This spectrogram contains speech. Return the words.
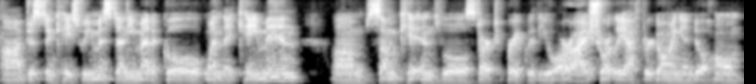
uh, just in case we missed any medical when they came in. Um, some kittens will start to break with URI shortly after going into a home.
